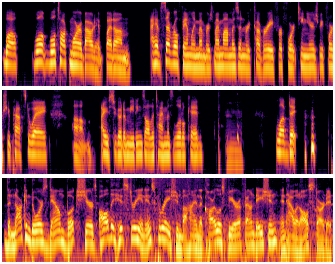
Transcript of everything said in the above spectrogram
well, we'll we'll talk more about it, but um I have several family members. My mom was in recovery for 14 years before she passed away. Um I used to go to meetings all the time as a little kid. Mm. Loved it. The Knocking Doors Down book shares all the history and inspiration behind the Carlos Vieira Foundation and how it all started.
